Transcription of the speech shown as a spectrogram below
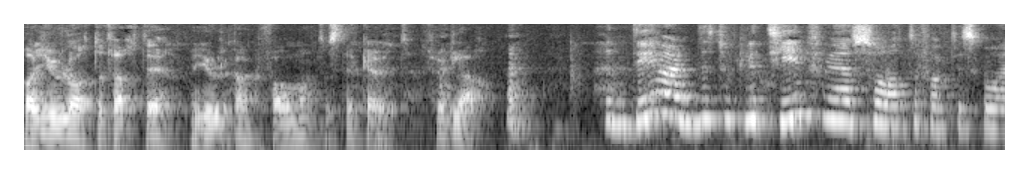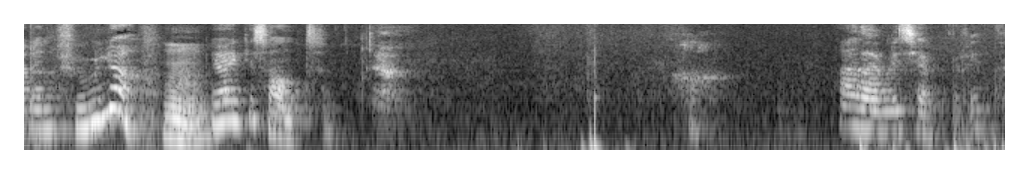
Fra jul 48 med julekakeformer til å stikke ut fugler. Det, er, det tok litt tid før jeg så at det faktisk var en fugl, ja. Mm. Ja, ikke sant? Nei, det er blitt kjempefint.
